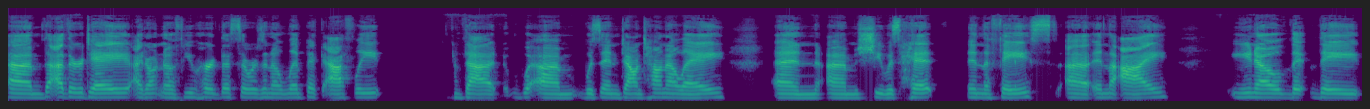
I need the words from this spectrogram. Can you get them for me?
Um, the other day, I don't know if you heard this, there was an Olympic athlete that um, was in downtown LA and um, she was hit in the face, uh, in the eye. You know, that they,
